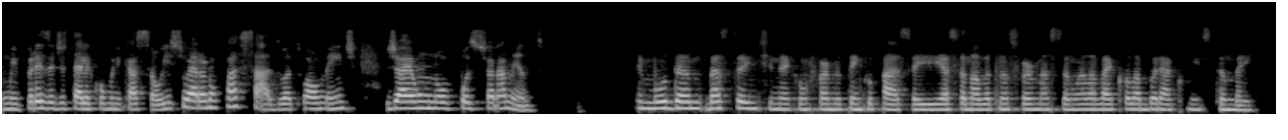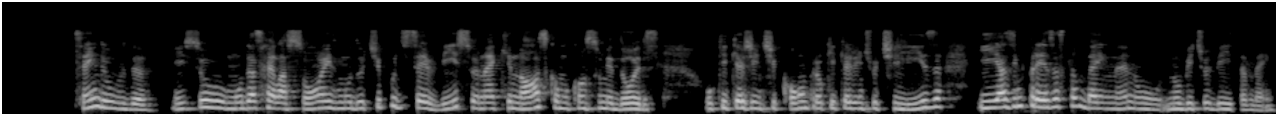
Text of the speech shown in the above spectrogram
uma empresa de telecomunicação. Isso era no passado, atualmente já é um novo posicionamento. Muda bastante, né, conforme o tempo passa, e essa nova transformação ela vai colaborar com isso também. Sem dúvida, isso muda as relações, muda o tipo de serviço, né, que nós como consumidores, o que que a gente compra, o que que a gente utiliza, e as empresas também, né, no, no B2B também.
